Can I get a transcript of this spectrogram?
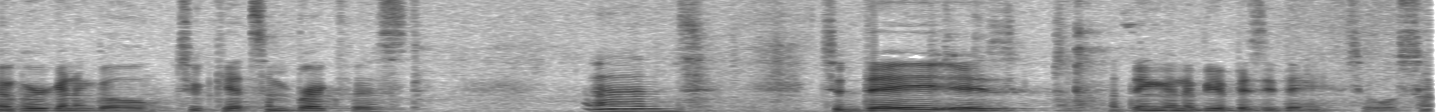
and we're gonna go to get some breakfast. And today is, I think, gonna be a busy day, so we'll see.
